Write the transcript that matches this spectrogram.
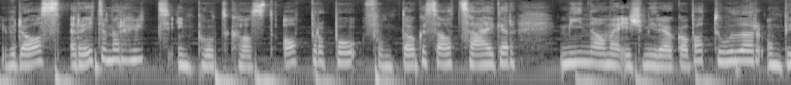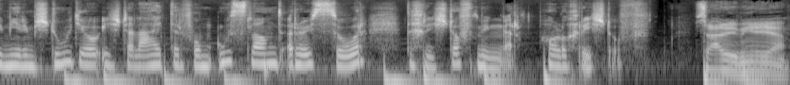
Über das reden wir heute im Podcast «Apropos» vom Tagesanzeiger. Mein Name ist Mirja Gabatuller und bei mir im Studio ist der Leiter vom Ausland-Ressort, Christoph Münger. Hallo Christoph. Salut Mirja.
